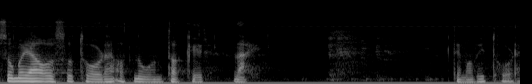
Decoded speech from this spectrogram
så må jeg også tåle at noen takker nei. Det må vi tåle.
